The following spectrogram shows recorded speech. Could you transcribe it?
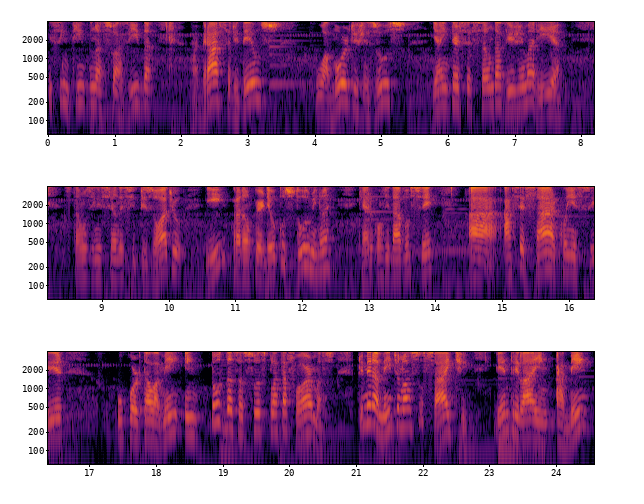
e sentindo na sua vida a graça de Deus, o amor de Jesus e a intercessão da Virgem Maria. Estamos iniciando esse episódio e, para não perder o costume, não é? Quero convidar você a acessar, conhecer o portal Amém em todas as suas plataformas. Primeiramente, o nosso site. Entre lá em amém.tel.br.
